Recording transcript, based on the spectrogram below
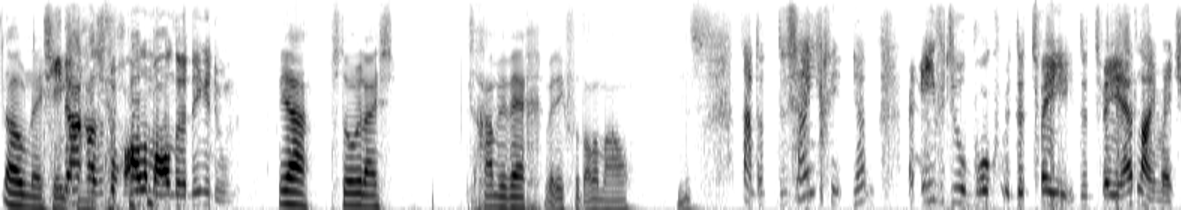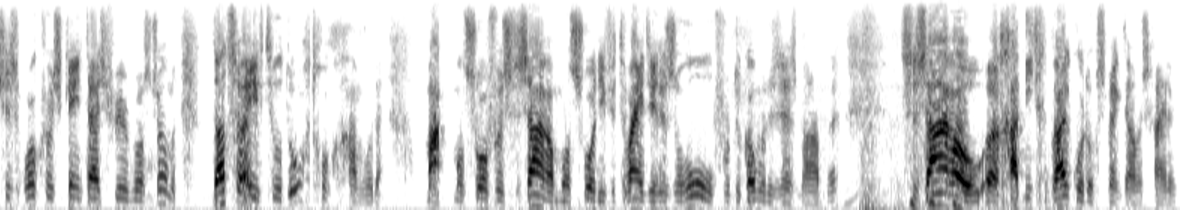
Oh nee, Hierna gaan ze toch allemaal andere dingen doen. Ja, storylines. Ze gaan weer weg, weet ik wat allemaal. Dus, Nou, dat, er zijn geen. Ja, eventueel Brock, de, twee, de twee headline matches, Brock vs. Kane tijdens Fury Braun Strowman, dat zou eventueel doorgetrokken gaan worden. Maar Mansoor vs. Cesaro, Mansoor die verdwijnt weer in zijn rol voor de komende zes maanden. Cesaro eh, gaat niet gebruikt worden op SmackDown waarschijnlijk.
